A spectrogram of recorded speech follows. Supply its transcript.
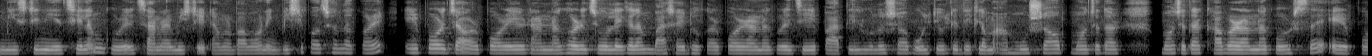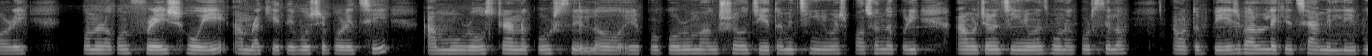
মিষ্টি নিয়েছিলাম, গুড়ের চানার মিষ্টি, এটা আমার বাবা অনেক বেশি পছন্দ করে। এরপর যাওয়ার পরে রান্নাঘরে চলে গেলাম, বাসায় ঢোকার পরে রান্নাঘরে যে পাতিলগুলো সব উল্টে উল্টে দেখলাম, আম্মু সব মজাদার মজাদার খাবার রান্না করছে। এরপরে কোনো রকম ফ্রেশ হয়ে আমরা খেতে বসে পড়েছি। আম্মু রোস্ট রান্না করছিল, এরপর গরুর মাংস, যেহেতু আমি চিংড়ি মাছ পছন্দ করি, আমার জন্য চিংড়ি মাছ বোনা করছিল। আমার তো বেশ ভালো লেগেছে। আমি লেবু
